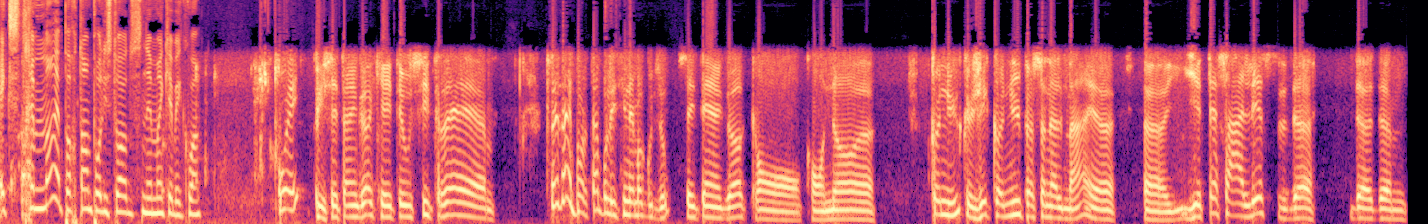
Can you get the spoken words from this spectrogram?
extrêmement important pour l'histoire du cinéma québécois. Oui. Puis c'est un gars qui a été aussi très euh, très important pour les cinémas Goudzo. C'était un gars qu'on qu'on a euh, connu, que j'ai connu personnellement. Euh, il était sur la liste de, de,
